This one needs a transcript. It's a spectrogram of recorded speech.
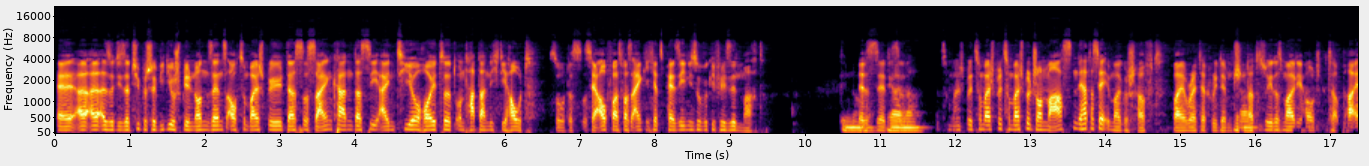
äh, also dieser typische Videospiel-Nonsens, auch zum Beispiel, dass es sein kann, dass sie ein Tier häutet und hat dann nicht die Haut. So, das ist ja auch was, was eigentlich jetzt per se nicht so wirklich viel Sinn macht. Genau. Das ist ja diese, ja, ja. Zum Beispiel, zum Beispiel, zum Beispiel John Marston, der hat das ja immer geschafft bei Red Dead Redemption. Ja. Da hattest du jedes Mal die Haut mit dabei.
